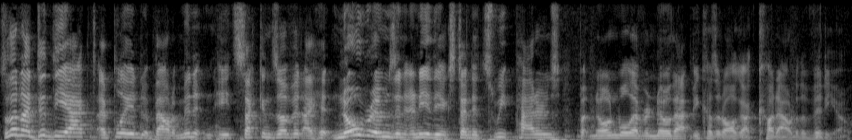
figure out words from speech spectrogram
So then I did the act, I played about a minute and eight seconds of it, I hit no rims in any of the extended sweep patterns, but no one will ever know that because it all got cut out of the video.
